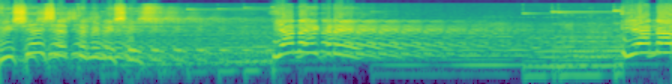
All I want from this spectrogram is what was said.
विशेष आहेत तुम्ही विशेष या ना इकडे. या ना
